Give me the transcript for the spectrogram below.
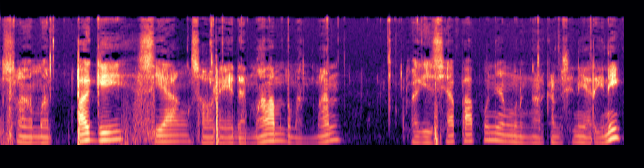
Selamat pagi, siang, sore, dan malam teman-teman. Bagi siapa pun yang mendengarkan sini hari ini,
